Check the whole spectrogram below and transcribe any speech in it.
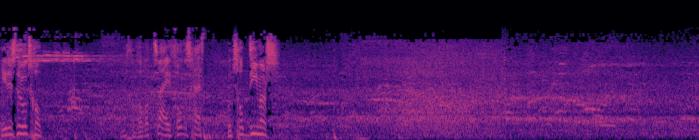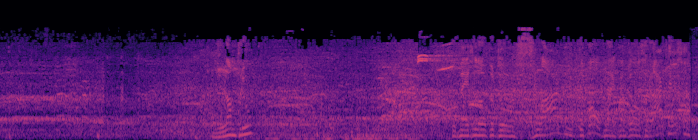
Hier is de hoekschop. Nog wel wat twijfel. De scheids... Hoekschop Diemers. Lamproe. Wordt meegelopen door Vlaar, die de bal blijkbaar wel geraakt heeft.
